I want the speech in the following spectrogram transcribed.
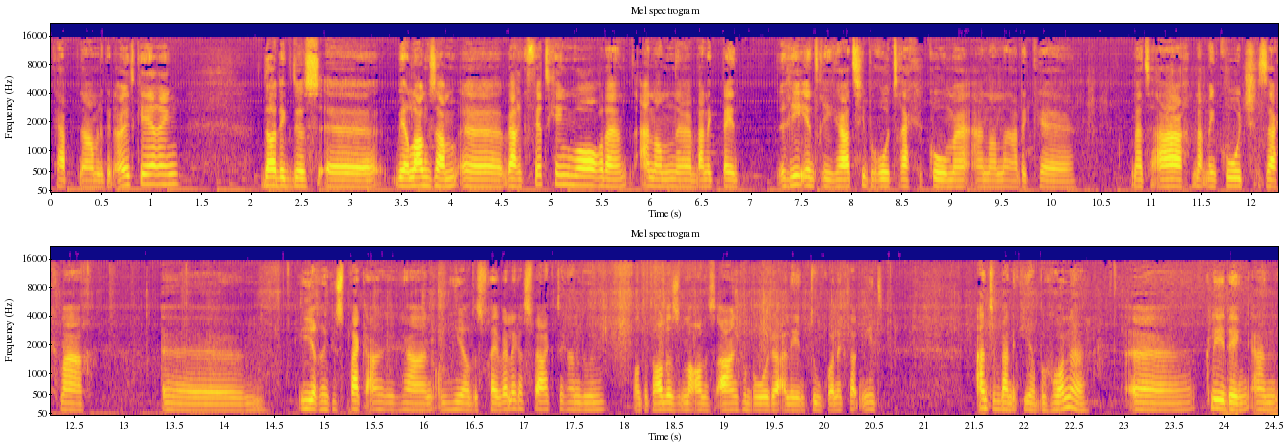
ik heb namelijk een uitkering. Dat ik dus uh, weer langzaam werkfit ging worden. En dan ben ik bij een reïntegratiebureau terechtgekomen. En dan heb ik met haar, met mijn coach, zeg maar, hier een gesprek aangegaan om hier dus vrijwilligerswerk te gaan doen. Want dat hadden ze me alles aangeboden, alleen toen kon ik dat niet. En toen ben ik hier begonnen. Kleding en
